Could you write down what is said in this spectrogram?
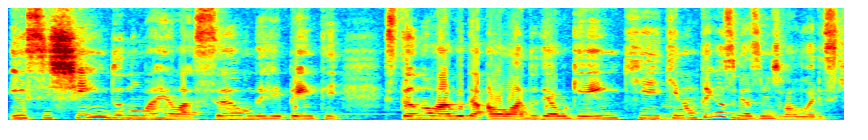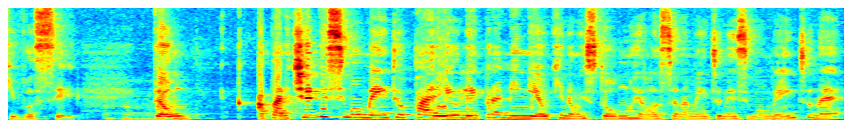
insistindo numa relação, de repente estando ao lado de, ao lado de alguém que, que não tem os mesmos valores que você. Então, a partir desse momento eu parei, olhei pra mim, eu que não estou num relacionamento nesse momento, né,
